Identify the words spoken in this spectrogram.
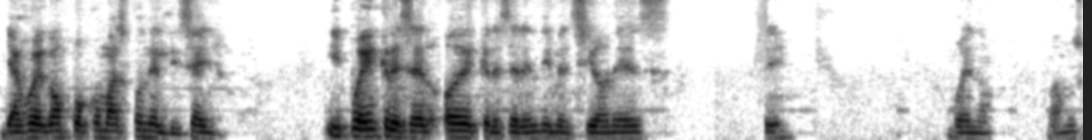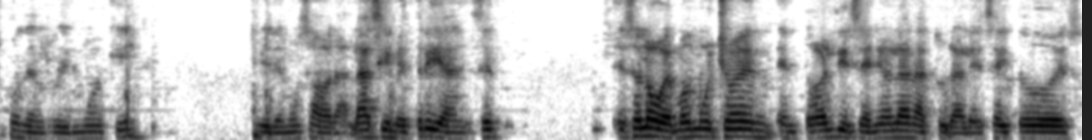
Ya juega un poco más con el diseño. y pueden crecer o decrecer en dimensiones. ¿sí? Bueno, vamos con el ritmo aquí. Miremos ahora la simetría. eso lo vemos mucho en, en todo el diseño de la naturaleza y todo eso.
